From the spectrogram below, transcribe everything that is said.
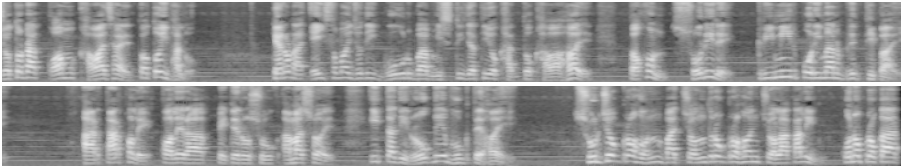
যতটা কম খাওয়া যায় ততই ভালো। কেননা এই সময় যদি গুড় বা মিষ্টি জাতীয় খাদ্য খাওয়া হয়, তখন শরীরে কৃমির পরিমাণ বৃদ্ধি পায়। আর তার ফলে কলেরা, পেটের অসুখ, আমাশয় ইত্যাদি রোগে ভুগতে হয়। সূর্যগ্রহণ বা চন্দ্রগ্রহণ চলাকালীন কোনো প্রকার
